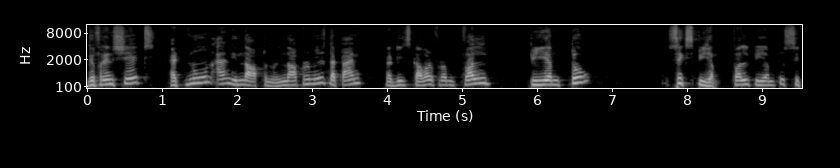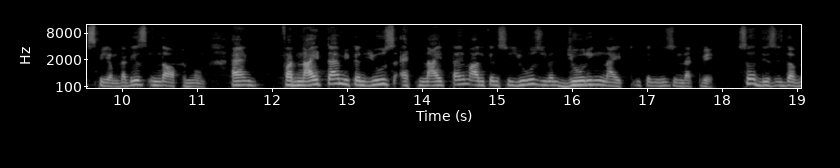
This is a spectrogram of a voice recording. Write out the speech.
differentiate at noon and in the afternoon. In the afternoon means the time that is covered from 12 pm to 6 pm. 12 pm to 6 pm that is in the afternoon. And for night time you can use at night time or you can see use even during night you can use in that way. So this is the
